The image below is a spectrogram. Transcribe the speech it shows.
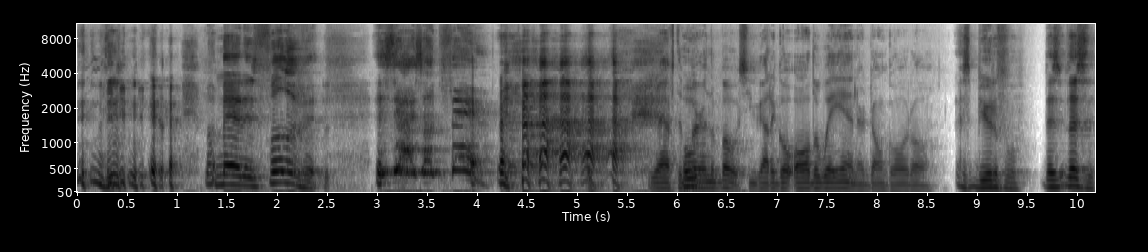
My man is full of it. This guy's unfair. You have to burn the boats. You got to go all the way in, or don't go at all. That's beautiful. This, listen,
